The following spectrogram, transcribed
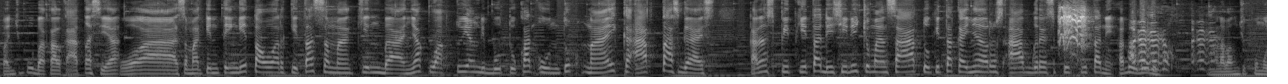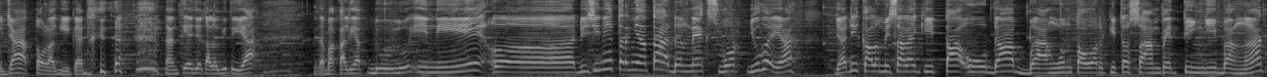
Bang Cupu bakal ke atas ya. Wah, semakin tinggi tower kita semakin banyak waktu yang dibutuhkan untuk naik ke atas guys. Karena speed kita di sini cuma satu. Kita kayaknya harus upgrade speed kita nih. Aduh, aduh, aduh. Malah Bang Cupu mau jatuh lagi kan. Nanti aja kalau gitu ya. Kita bakal lihat dulu ini. Uh, di sini ternyata ada next world juga ya. Jadi kalau misalnya kita udah bangun tower kita sampai tinggi banget,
